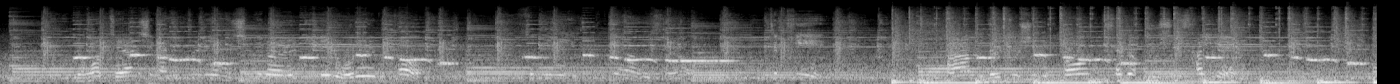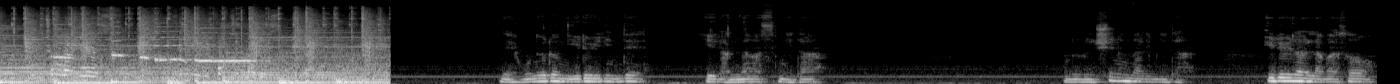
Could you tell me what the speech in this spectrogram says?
영업 제한 시간이 풀린 11월 1일 월요일부터 손님이 폭증하고 있어요. 특히 밤 12시부터 새벽 2시 사이에 일요일인데 일 안 나갔습니다. 오늘은 쉬는 날입니다. 일요일 날 나가서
